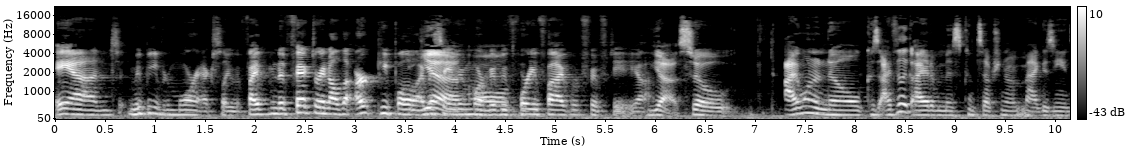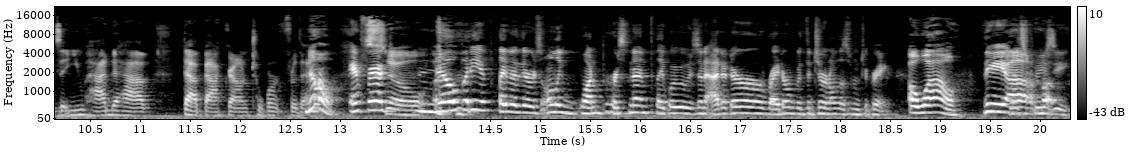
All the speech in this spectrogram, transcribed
and maybe even more, actually. If I've been to factor in all the art people, I would Yeah, say even more, maybe 45 or 50. Yeah. Yeah, so I want to know because I feel like I had a misconception of magazines that you had to have that background to work for them. No, in fact, So- nobody at Playboy. There was only one person at Playboy who was an editor or a writer with a journalism degree. Oh wow, The that's uh, crazy.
